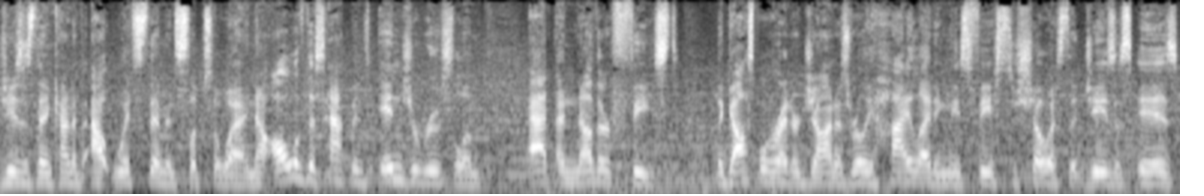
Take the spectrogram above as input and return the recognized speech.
Jesus then kind of outwits them and slips away. Now, all of this happens in Jerusalem at another feast. The gospel writer John is really highlighting these feasts to show us that Jesus is,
